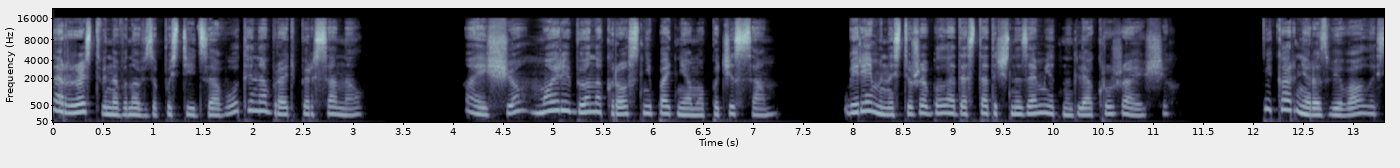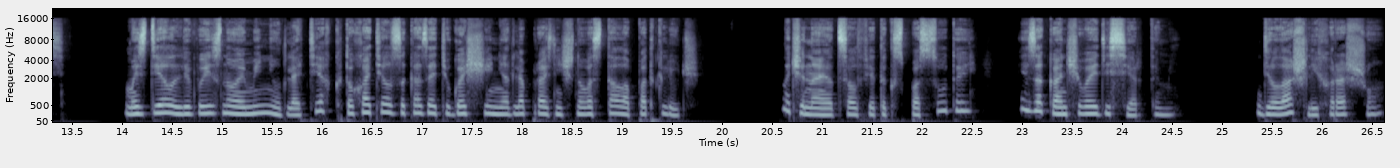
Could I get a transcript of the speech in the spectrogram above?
торжественно вновь запустить завод и набрать персонал. А еще мой ребенок рос не по дням, а по часам. Беременность уже была достаточно заметна для окружающих. Пекарня развивалась. Мы сделали выездное меню для тех, кто хотел заказать угощение для праздничного стола под ключ, начиная от салфеток с посудой и заканчивая десертами. Дела шли хорошо.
